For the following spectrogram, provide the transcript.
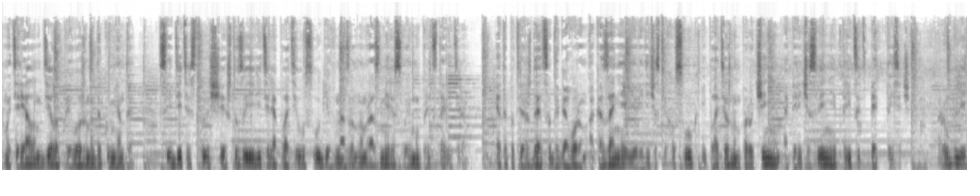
К материалам дела приложены документы, свидетельствующие, что заявитель оплатил услуги в названном размере своему представителю. Это подтверждается договором оказания юридических услуг и платежным поручением о перечислении 35 тысяч рублей,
